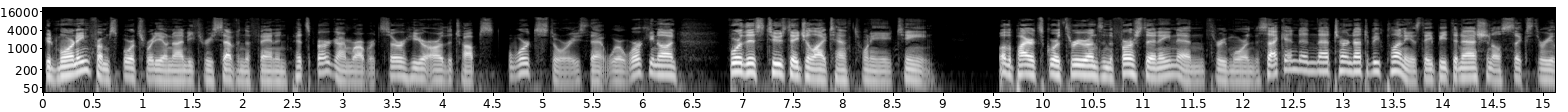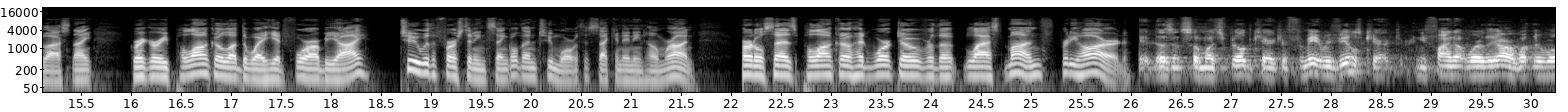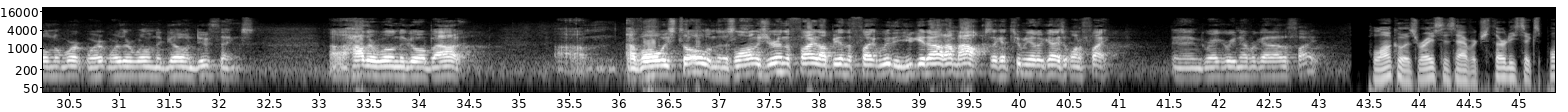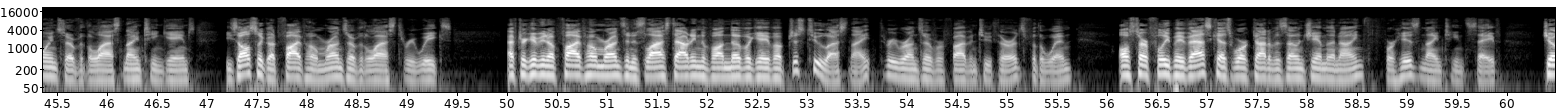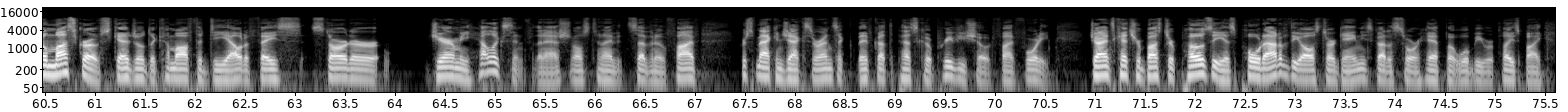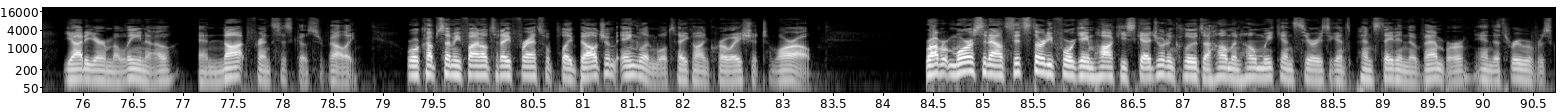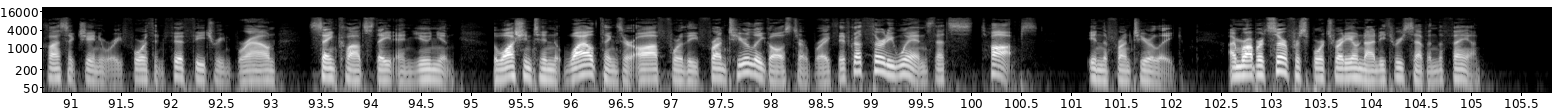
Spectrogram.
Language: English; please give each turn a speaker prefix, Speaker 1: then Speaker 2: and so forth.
Speaker 1: Good morning from Sports Radio 93.7 The Fan in Pittsburgh. I'm Robert Sir. Here are the top sports stories that we're working on for this Tuesday, July 10th, 2018. Well, the Pirates scored three runs in the first inning and three more in the second, and that turned out to be plenty as they beat the Nationals 6 3 last night. Gregory Polanco led the way. He had four RBI, two with a first inning single, then two more with a second inning home run. Hurdle says Polanco had worked over the last month pretty hard.
Speaker 2: It doesn't so much build character. For me, it reveals character. And you find out where they are, what they're willing to work, where, where they're willing to go and do things, uh, how they're willing to go about it. Um, I've always told them that as long as you're in the fight, I'll be in the fight with you. You get out, I'm out because I got too many other guys that want to fight. And Gregory never got out of the fight.
Speaker 1: Polanco has raised his average 36 points over the last 19 games. He's also got five home runs over the last three weeks. After giving up five home runs in his last outing, Ivan Nova gave up just two last night, three runs over five and two thirds for the win. All star Felipe Vasquez worked out of his own jam in the ninth for his 19th save. Joe Musgrove scheduled to come off the DL to face starter Jeremy Hellickson for the Nationals tonight at 7.05. Chris Mack and Jack Zduriencik, they've got the Pesco preview show at 5.40. Giants catcher Buster Posey has pulled out of the All Star game. He's got a sore hip, but will be replaced by Yadier Molina and not Francisco Cervelli. World Cup semifinal today, France will play Belgium. England will take on Croatia tomorrow. Robert Morris announced its 34 game hockey schedule. It includes a home and home weekend series against Penn State in November and the Three Rivers Classic January 4th and 5th featuring Brown, St. Cloud State, and Union. The Washington Wild Things are off for the Frontier League All Star break. They've got 30 wins. That's tops in the Frontier League. I'm Robert Sir for Sports Radio 93.7 The Fan.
